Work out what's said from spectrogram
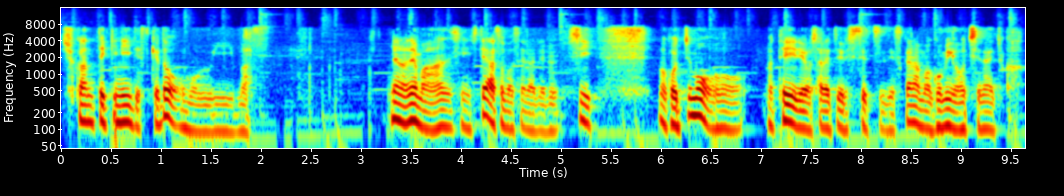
主観的にですけど思います。なので、まあ安心して遊ばせられるし、まあ、こっちも、まあ、手入れをされている施設ですから、まあゴミが落ちてないとか、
